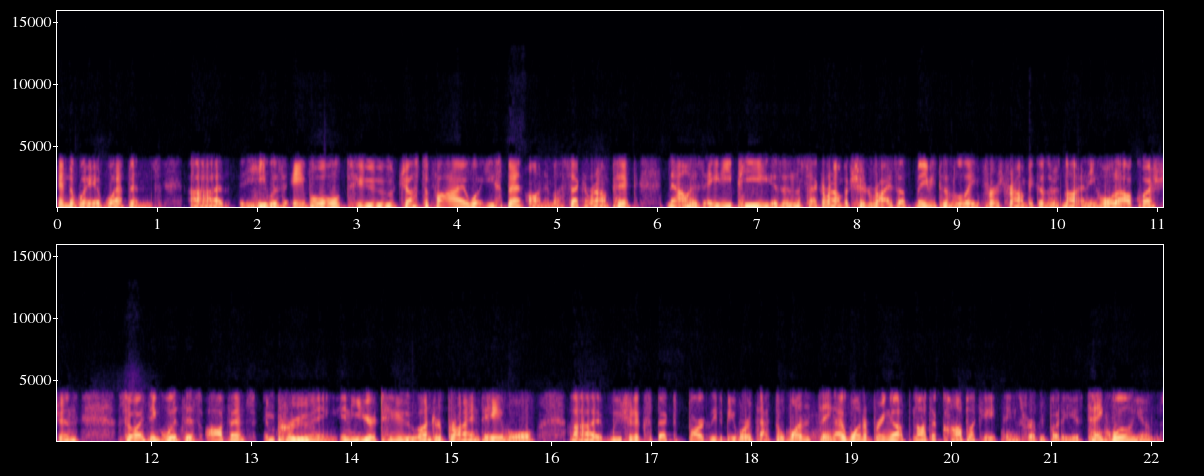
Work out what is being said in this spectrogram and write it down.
in the way of weapons. Uh, he was able to justify what you spent on him, a second round pick. Now his ADP is in the second round, but should rise up maybe to the late first round because there's not any holdout question. So I think with this offense improving in year two under Brian Daboll, uh, we should expect Barkley to be worth that. The one thing I want to bring up, not to complicate things for everybody, is Tank Williams,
